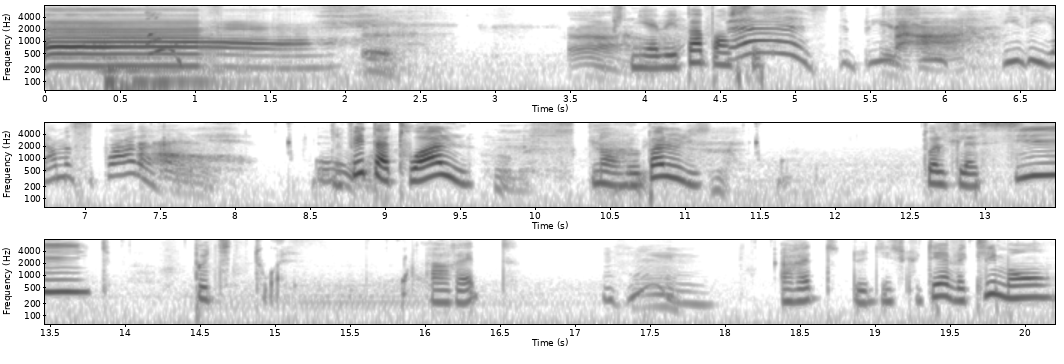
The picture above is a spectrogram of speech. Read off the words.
Euh... Je n'y avais pas pensé. Fais ta toile. Non, je veux pas le lire. Toile classique. Petite toile. Arrête. Arrête de discuter avec Clément.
